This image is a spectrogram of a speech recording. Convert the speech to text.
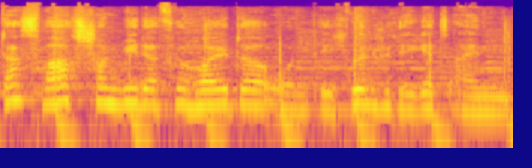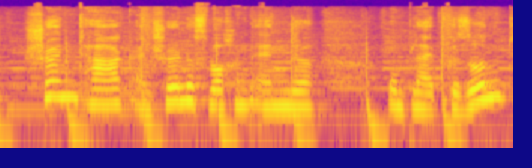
Das war's schon wieder für heute und ich wünsche dir jetzt einen schönen Tag, ein schönes Wochenende und bleib gesund.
